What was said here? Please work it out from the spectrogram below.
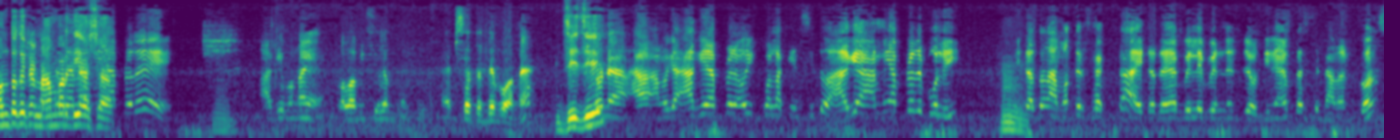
অন্তত একটা নাম্বার দিয়ে আসা। আগে মনে হয় কলা নিছিলাম নাকি একসাথে দেবো না? জি জি। আমাকে আগে আপনার ওই কলা কিনছি তো? আগে আমি আপনারে বলি এটা তো আমাদের ফ্যাক্টটা এটা র্যাব ইলেভেনের যে অধিনায়ক আছে নারায়ণগঞ্জ।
